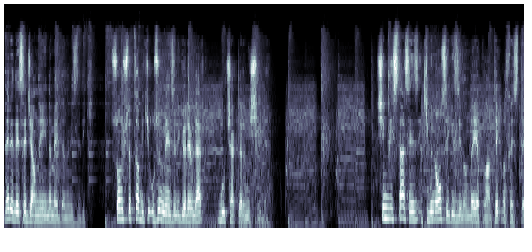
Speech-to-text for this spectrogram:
neredeyse canlı yayında medyadan izledik. Sonuçta tabii ki uzun menzilli görevler bu uçakların işiydi. Şimdi isterseniz 2018 yılında yapılan Teknofest'te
